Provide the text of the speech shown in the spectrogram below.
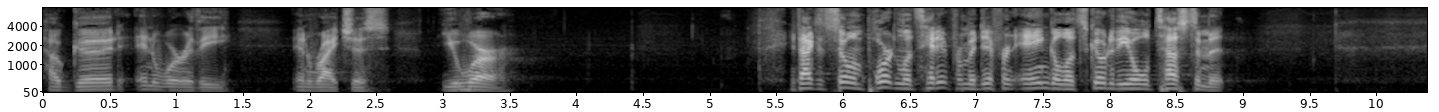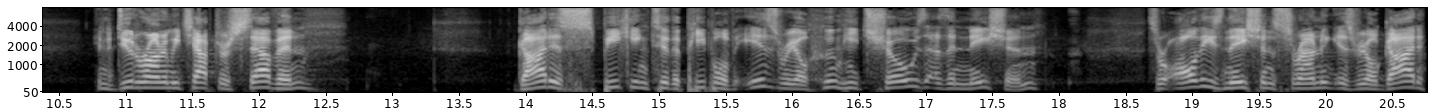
how good and worthy and righteous you were. In fact, it's so important. Let's hit it from a different angle. Let's go to the Old Testament. In Deuteronomy chapter 7, God is speaking to the people of Israel, whom he chose as a nation. So, all these nations surrounding Israel, God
